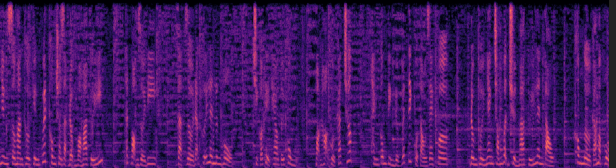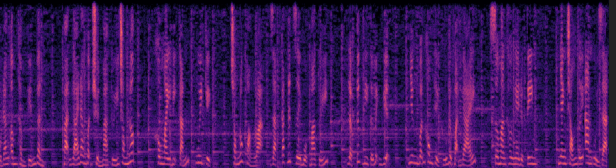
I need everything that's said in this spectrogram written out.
Nhưng Samantha kiên quyết không cho giạt động vào ma túy. Thất vọng rời đi, giặt giờ đã cưỡi lên lưng hổ, chỉ có thể theo tới cùng. Bọn họ thổi cắt trước, thành công tìm được vết tích của tàu Zephyr, đồng thời nhanh chóng vận chuyển ma túy lên tàu. Không ngờ cá mập hổ đang âm thầm tiến gần, bạn gái đang vận chuyển ma túy trong nước, không may bị cắn, nguy kịch. Trong lúc hoảng loạn, giặt cắt đứt dây buộc ma túy, lập tức đi tới bệnh viện, nhưng vẫn không thể cứu được bạn gái. Samantha nghe được tin, nhanh chóng tới an ủi giặt.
